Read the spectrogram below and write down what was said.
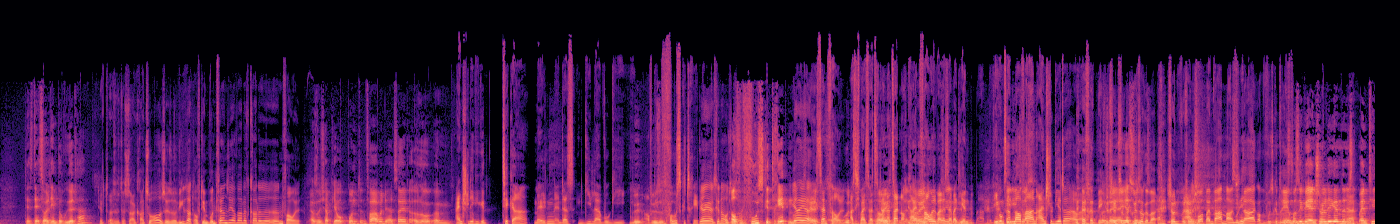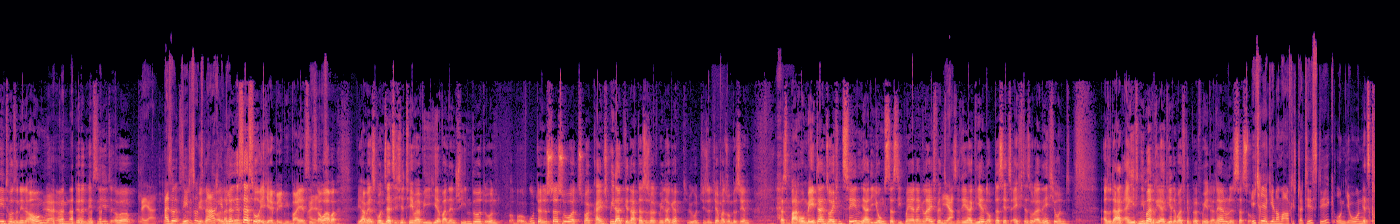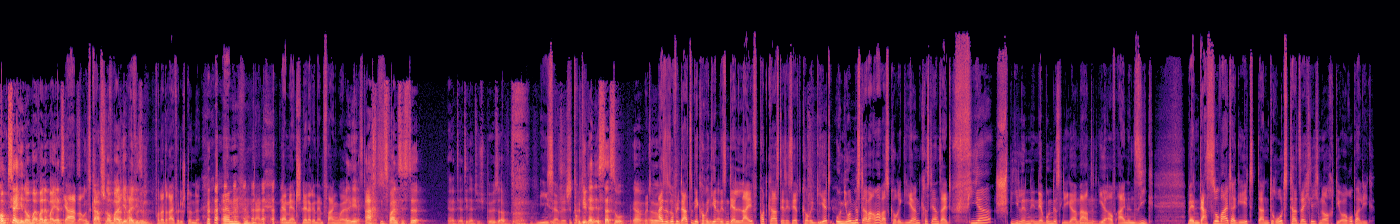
der, der soll den berührt haben? Also das sah gerade so aus. Also wie gesagt, auf dem Buntfernseher war das gerade äh, ein Foul. Also ich habe hier auch bunt in Farbe derzeit. Also ähm, einschlägige Ticker melden, dass Gila Vogi ihm auf den Fuß getreten hat. Ja, ja, genau. So auf den Fuß getreten? Ja, ja. Das ist ein Foul. Also ich meine, es war zu deiner Zeit noch kein Foul, weil das ja bei dir ein Bewegungsablauf war, ein einstudierter. Aber das hat Beke schon zur Begrüßung gemacht. Schon, schon ah, vor, beim Warmmachen. Guten Tag, auf den Fuß getreten. Da muss ich mich entschuldigen, dann ist mein Tinnitus in den Augen, ähm, der das nicht sieht, aber... Naja, also seht es uns nach, ihr Dann ist das so. Ich, ich war jetzt nicht sauer, aber wir haben ja das grundsätzliche Thema, wie hier wann entschieden wird. Und aber gut, dann ist das so. Hat zwar kein Spieler hat gedacht, dass es Elfmeter gibt. Gut, die sind ja mal so ein bisschen das Barometer in solchen Szenen. Ja, die Jungs, das sieht man ja dann gleich, wenn ja. diese reagieren, ob das jetzt echt ist oder nicht. Und also da hat eigentlich niemand reagiert, aber es gibt Elfmeter. Naja, nun ist das so. Ich reagiere nochmal auf die Statistik. Union. Jetzt kommt es ja hier nochmal. Warte mal, jetzt. Ja, bei uns gab es nochmal hier bei diesem. Von der Dreiviertelstunde. ähm, nein, wir haben ja einen schnelleren Empfang. Weil okay, 28. Ja, der hat die natürlich böse. Mies erwischt. Okay, dann ist das so. Ja, also, also, so viel dazu. Wir korrigieren. Egal. Wir sind der Live-Podcast, der sich selbst korrigiert. Union müsste aber auch mal was korrigieren. Christian, seit vier Spielen in der Bundesliga mhm. wartet ihr auf einen Sieg. Wenn das so weitergeht, dann droht tatsächlich noch die Europa League.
